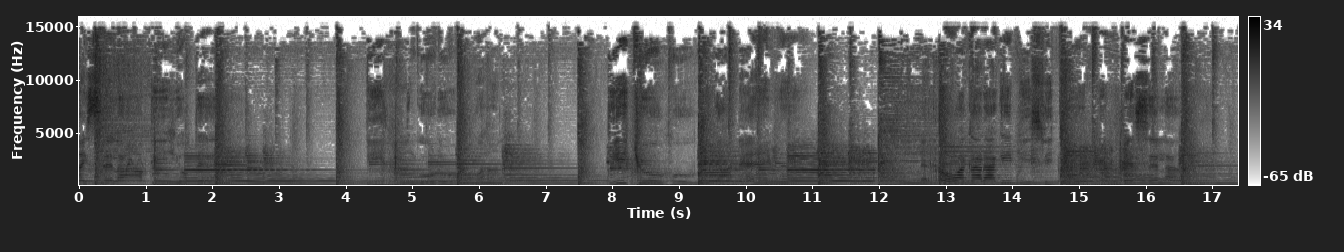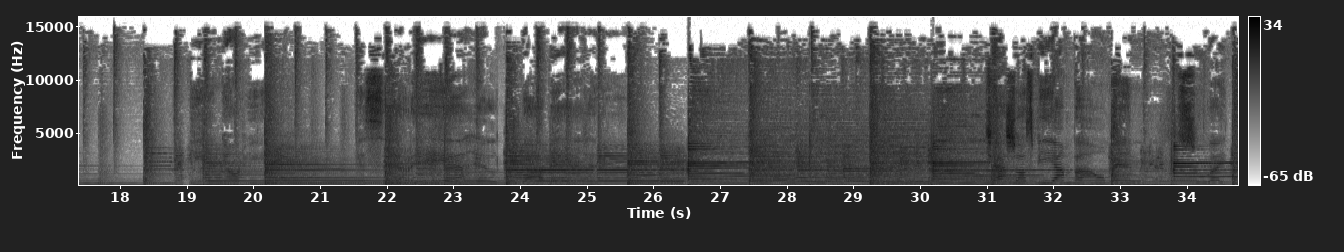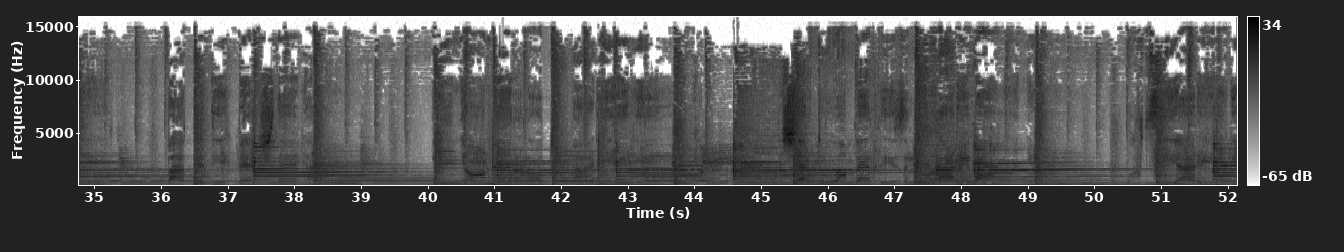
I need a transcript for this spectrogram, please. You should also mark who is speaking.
Speaker 1: naizela diote Zazpian ba omen zuaitik batetik bestera Inon errotu barik Desertuan berriz lurrari baino Bortziarik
